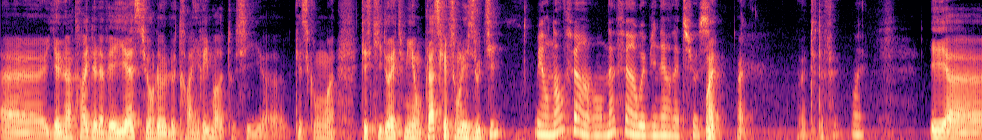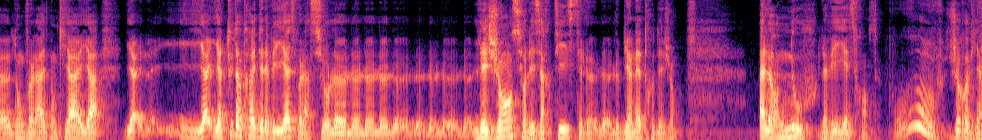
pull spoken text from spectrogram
Euh, il y a eu un travail de la VIS sur le, le travail remote aussi. Euh, qu'est-ce qu'on, euh, qu'est-ce qui doit être mis en place? Quels sont les outils? Mais on a fait un, on a fait un webinaire là-dessus aussi. Ouais, ouais, ouais, tout à fait. Ouais. Et euh, donc voilà, donc il y a, il y, a, il y, a, il y, a, il y a tout un travail de la VIS, voilà, sur le, le, le, le, le, le- le- le- les gens, sur les artistes et le bien-être des gens. Alors nous, la VIS France, Ouh, je reviens.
